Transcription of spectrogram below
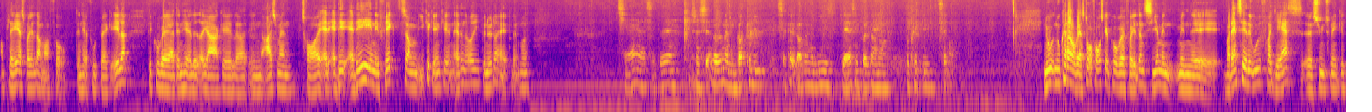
og plage jeres forældre om at få den her foodbag. Eller det kunne være den her læderjakke eller en Iceman-trøje. Er, er, det, er det en effekt, som I kan genkende? Er det noget, I benytter af på den måde? Ja, altså det, hvis man ser noget, man godt kan lide, så kan det godt være, at man lige lærer sine forældre om at få købt de ting. Nu, nu kan der jo være stor forskel på, hvad forældrene siger, men, men øh, hvordan ser det ud fra jeres øh, synsvinkel?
